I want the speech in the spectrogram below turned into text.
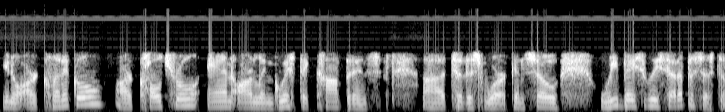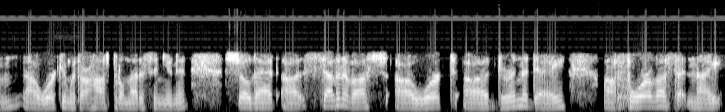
you know, our clinical, our cultural, and our linguistic competence uh, to this work. And so we basically set up a system uh, working with our hospital medicine unit so that uh, seven of us uh, worked during the day, four of us at night,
